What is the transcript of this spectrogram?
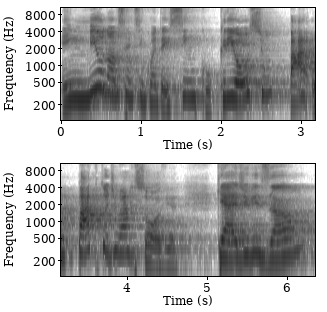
em 1955, criou-se um, o Pacto de Varsóvia, que é a divisão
